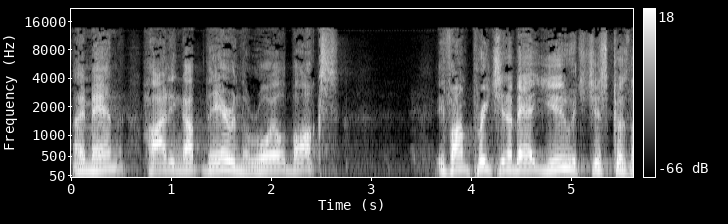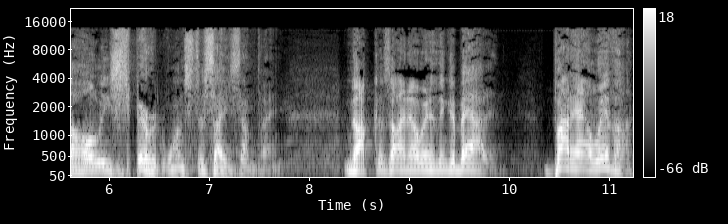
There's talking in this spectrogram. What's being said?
Amen. Hiding up there in the royal box. If I'm preaching about you, it's just because the Holy Spirit wants to say something, not because I know anything about it. But however,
